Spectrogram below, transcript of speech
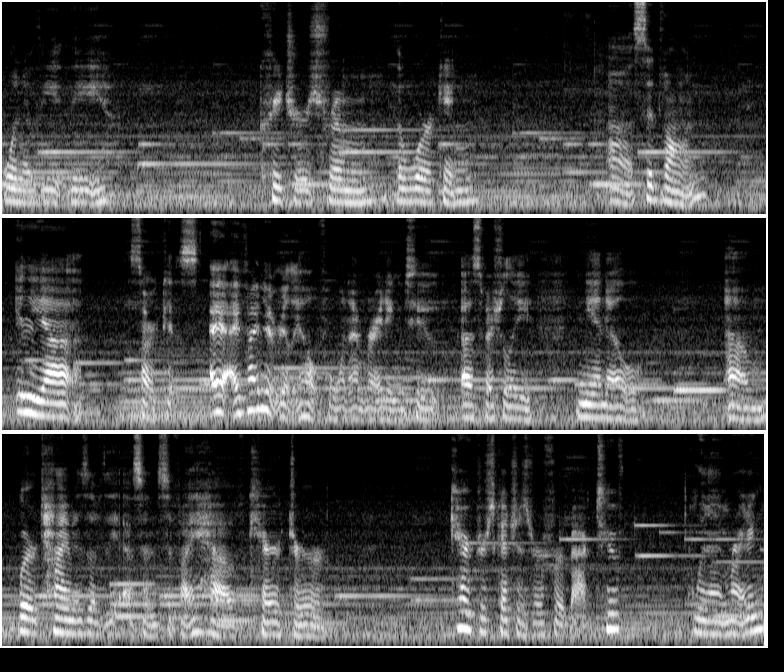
One of the, the creatures from The Working uh, Sid Ilya Sarkis. I, I, find it really helpful when I'm writing to, especially Nano, um, where time is of the essence. If I have character character sketches refer back to when I'm writing,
